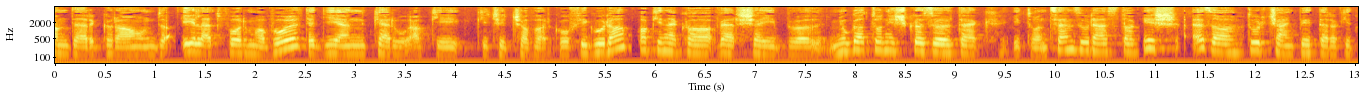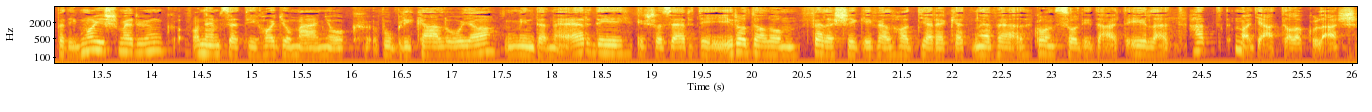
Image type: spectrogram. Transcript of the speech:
underground életforma volt, egy ilyen Keru, aki kicsit csavargó figura, akinek a verseiből nyugaton is közöltek, itthon cenzuráztak, és ez a Turcsány Péter, akit pedig ma ismerünk, a Nemzeti Hagyományok publikálója, minden Erdély és az erdélyi irodalom, feleségével hat gyereket nevel, konszolidált élet, hát nagy átalakulás.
